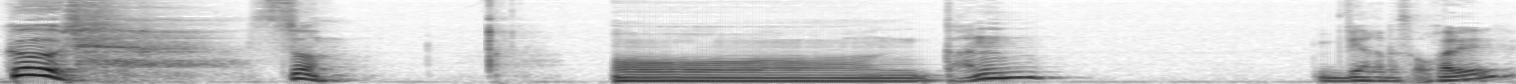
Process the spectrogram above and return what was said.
Gut. So. Und dann wäre das auch erledigt.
